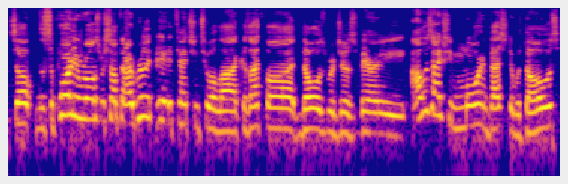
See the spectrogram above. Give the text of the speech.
So the supporting roles were something I really paid attention to a lot because I thought those were just very. I was actually more invested with those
